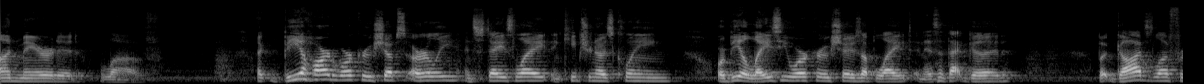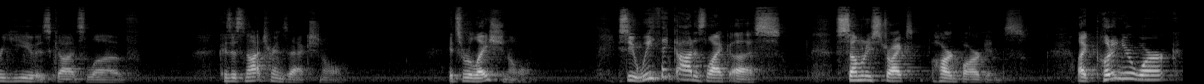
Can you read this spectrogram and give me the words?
unmerited love. Like, be a hard worker who shows up early and stays late and keeps your nose clean, or be a lazy worker who shows up late and isn't that good. But God's love for you is God's love because it's not transactional, it's relational. You see, we think God is like us someone who strikes hard bargains. Like, put in your work,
